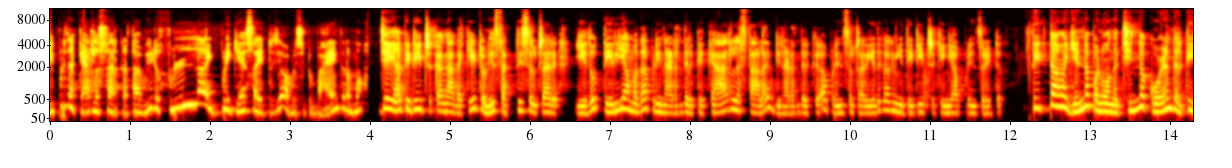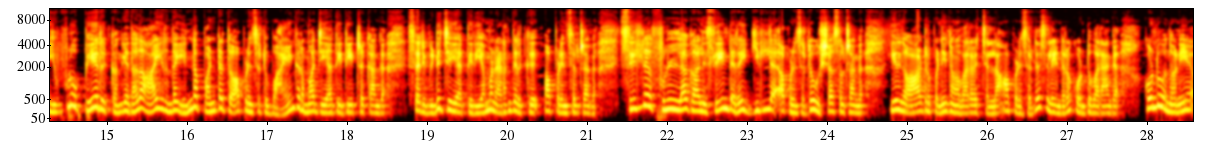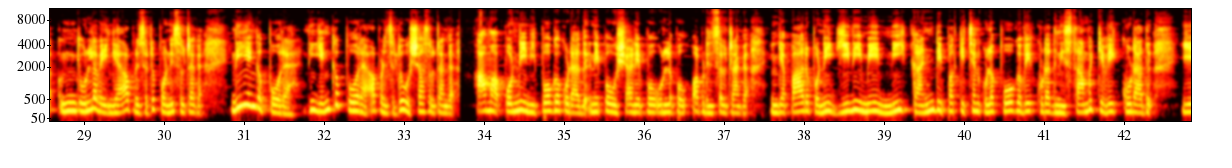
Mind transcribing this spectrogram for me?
இப்படி நான் கேர்லெஸ்ஸாக இருக்கிறதா? வீடு ஃபுல்லாக இப்படி கேஸ் ஆயிட்டுருச்சு அப்படின்னு சொல்லிட்டு பயங்கரமாக ஜெயா திட்டிட்டு இருக்காங்க. அதை கேட்டு கேட்டோடனே சக்தி சொல்கிறாரு ஏதோ தெரியாமல் தான் இப்படி நடந்திருக்கு. கேர்லெஸ்டால இப்படி நடந்திருக்கு அப்படின்னு சொல்கிறாரு எதுக்காக நீங்கள் திட்டிகிட்டு இருக்கீங்க அப்படின்னு சொல்லிட்டு. திட்டாமல் என்ன பண்ணுவாங்க? சின்ன குழந்தை இவ்வளோ பேர் இருக்காங்க. ஏதாவது ஆயிருந்தா என்ன பண்ணுறது அப்படின்னு சொல்லிட்டு பயங்கரமாக ஜெயா திட்டிகிட்டு இருக்காங்க. சரி விடு ஜெயா தெரியாமல் நடந்திருக்கு அப்படின்னு சொல்கிறாங்க சிலிண்டர் ஃபுல்லாக காலி. சிலிண்டரே இல்லை அப்படின்னு சொல்லிட்டு உஷா சொல்கிறாங்க இருங்க ஆர்டர் பண்ணி நம்ம வர வச்சிடலாம் அப்படின்னு சொல்லிட்டு சிலிண்டரை கொண்டு வராங்க. கொண்டு வந்தோடனே இங்கே உள்ள வைங்க அப்படின்னு சொல்லிட்டு பொன்னி சொல்கிறாங்க நீ எங்கே போகிற நீ எங்கே போகிற அப்படின்னு சொல்லிட்டு உஷா சொல்கிறாங்க ஆமாம் பொன்னி நீ போகக்கூடாது. நீ போ உஷா நீ போ உள்ளே போ அப்படின்னு சொல்கிறாங்க இங்கே பாரு பொன்னி இனிமே நீ கண்டிப்பாக கிச்சனுக்குள்ளே போகவே கூடாது. நீ சமைக்கவே கூடாது.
